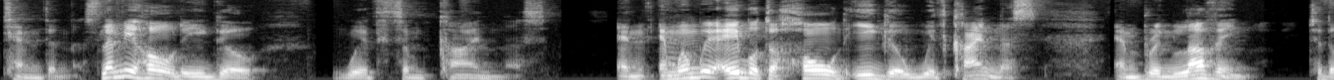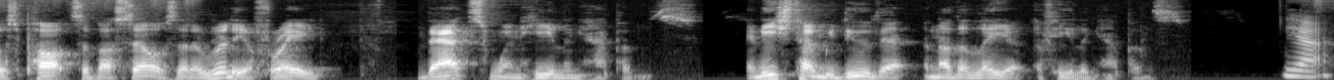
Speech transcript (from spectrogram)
tenderness. Let me hold ego with some kindness. And and when we're able to hold ego with kindness and bring loving to those parts of ourselves that are really afraid that's when healing happens. And each time we do that another layer of healing happens. Yeah.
